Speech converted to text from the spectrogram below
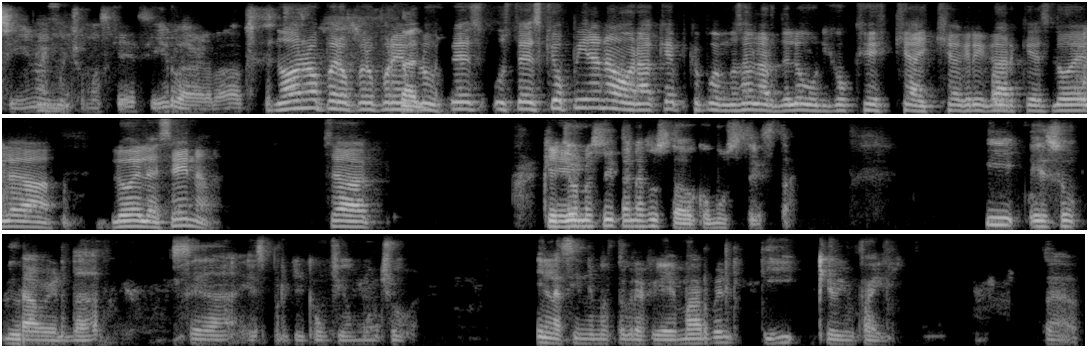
Sí, no hay mucho más que decir, la verdad. No, no, pero, pero por ejemplo, ustedes, ¿ustedes qué opinan ahora que, que podemos hablar de lo único que, que, hay que agregar, que es lo de la, lo de la escena? O sea... Que yo no estoy tan asustado como usted está. Y eso, la verdad, se da, es porque confío mucho en la cinematografía de Marvel y Kevin Feige. O sea,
